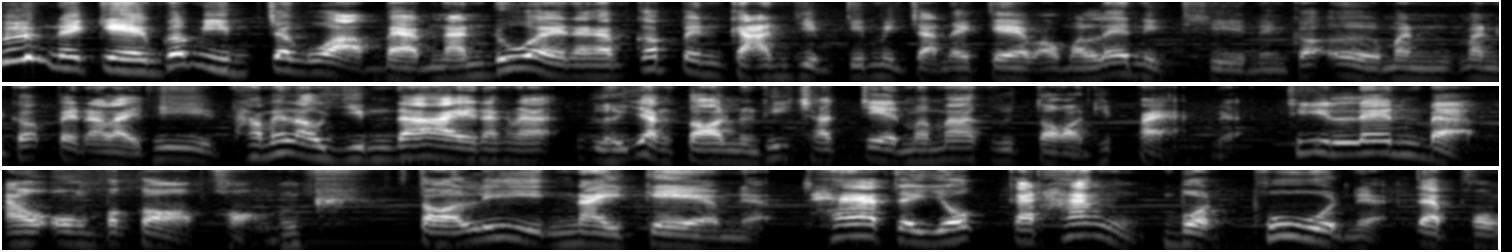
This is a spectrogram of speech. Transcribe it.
ซึ่งในเกมก็มีจังหวะแบบนั้นด้วยนะครับ ก็เป็นการหยิบกิมมิคจากในเกมเอามาเล่นอีกทีหนึ่งก็เออมันมันก็เป็นอะไรที่ทำให้เรายิ้มได้นะนะหรืออย่างตอนหนึ่งที่ชัดเจนมากๆคือตอนที่ 8 เนี่ย ที่เล่นแบบเอาองค์ประกอบของ ตอรี่ในเกมเนี่ยแทบจะยกกระทั่งบทพูดเนี่ยแต่ผม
